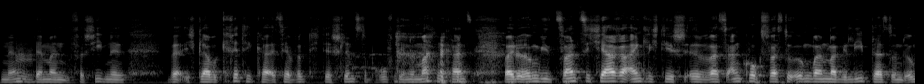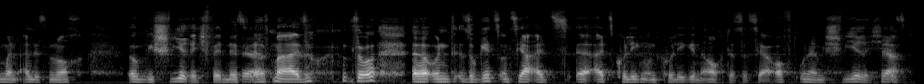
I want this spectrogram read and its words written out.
ne? Mhm. wenn man verschiedene ich glaube, Kritiker ist ja wirklich der schlimmste Beruf, den du machen kannst, weil du irgendwie 20 Jahre eigentlich dir äh, was anguckst, was du irgendwann mal geliebt hast und irgendwann alles nur noch irgendwie schwierig findest. Ja. Erstmal also so. Äh, und so geht es uns ja als, äh, als Kollegen und Kolleginnen auch, dass es ja oft unheimlich schwierig ja. ist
